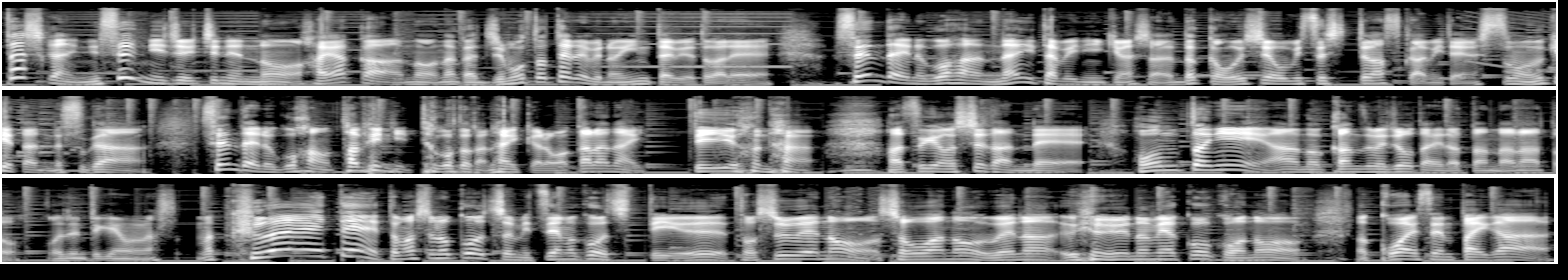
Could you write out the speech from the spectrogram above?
確かに2021年の早川のなんか地元テレビのインタビューとかで仙台のご飯何食べに行きましたどっか美味しいお店知ってますか？みたいな質問を受けたんですが仙台のご飯を食べに行ったことがないからわからないっていうような 発言をしてたんで本当にあの缶詰状態だったんだなと個人的に思います、まあ、加えて友達のコーチと三山コーチっていう年上の昭和の上の上宮高校の怖い先輩が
